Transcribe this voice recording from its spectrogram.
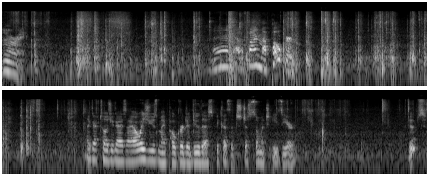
Alright. And now to find my poker. Like I've told you guys, I always use my poker to do this because it's just so much easier. Oops.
